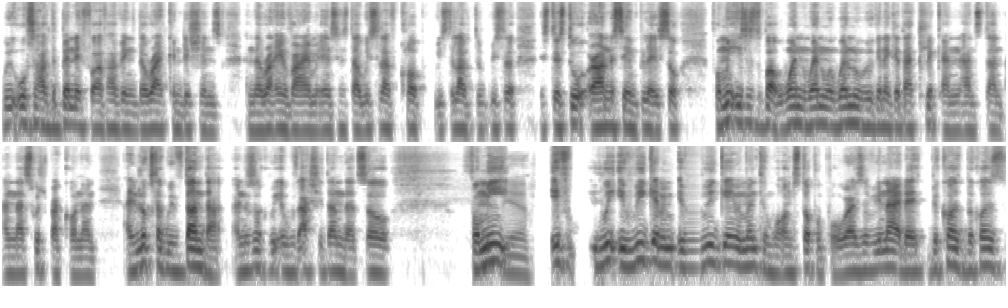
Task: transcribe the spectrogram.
we also have the benefit of having the right conditions and the right environment. In sense that we still have Klopp, we still have the, we still it's still around the same place. So for me, it's just about when when when we're gonna get that click and and and that switch back on, and and it looks like we've done that, and it looks like we, we've actually done that. So for me, yeah. if, we if we get if we gain momentum, we're unstoppable. Whereas if United, because because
